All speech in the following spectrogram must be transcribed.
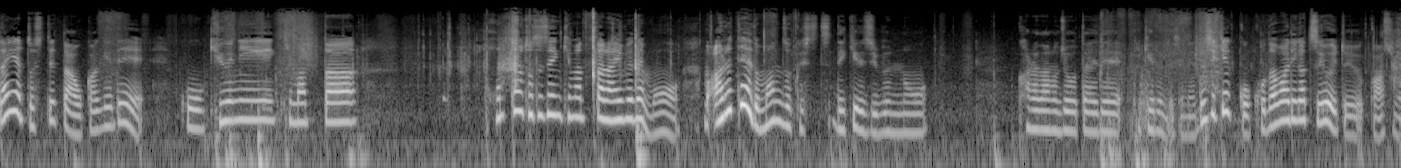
ダイエットしてたおかげで、こう、急に決まった、本当に突然決まったライブでも、まあ、る程度満足できる自分の体の状態でいけるんですよね私結構こだわりが強いというかその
